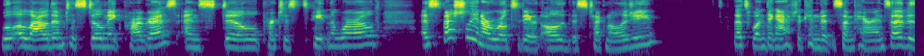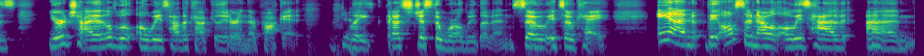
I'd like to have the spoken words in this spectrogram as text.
will allow them to still make progress and still participate in the world especially in our world today with all of this technology that's one thing i have to convince some parents of is your child will always have a calculator in their pocket yes. like that's just the world we live in so it's okay and they also now will always have um,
